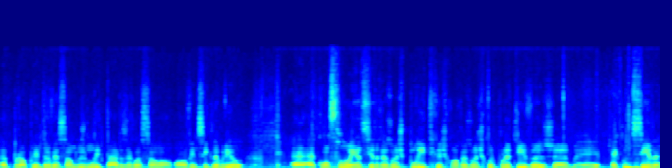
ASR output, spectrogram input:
a própria intervenção dos militares em relação ao, ao 25 de Abril, a, a confluência de razões políticas com razões corporativas é, é conhecida.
